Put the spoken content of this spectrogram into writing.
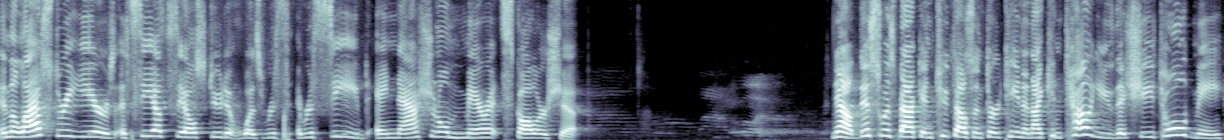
In the last three years, a CSCL student was re- received a National Merit Scholarship. Now, this was back in 2013, and I can tell you that she told me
